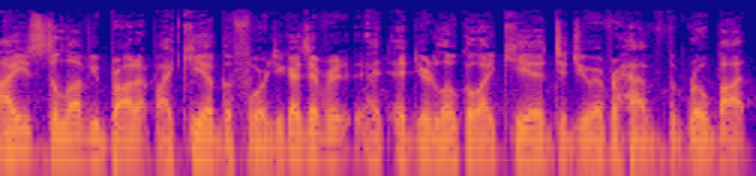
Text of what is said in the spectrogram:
I used to love. You brought up IKEA before. Did you guys ever at, at your local IKEA? Did you ever have the robot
